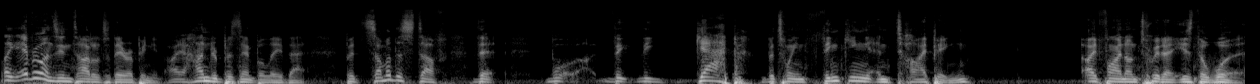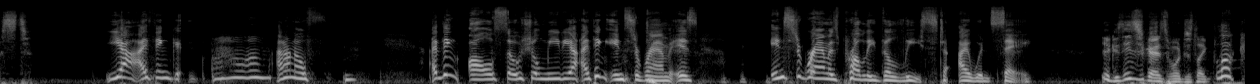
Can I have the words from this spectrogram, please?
like everyone's entitled to their opinion. I 100% believe that. But some of the stuff that the the gap between thinking and typing, I find on Twitter is the worst. Yeah, I think, uh, I don't know. If, I think all social media, I think Instagram is, Instagram is probably the least, I would say. Yeah, because Instagram's more just like, look,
